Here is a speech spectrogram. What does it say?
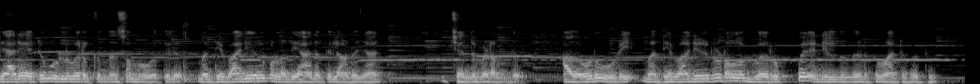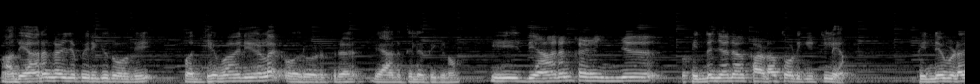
ഞാൻ ഏറ്റവും കൂടുതൽ വെറുക്കുന്ന സമൂഹത്തിൽ മദ്യപാനികൾക്കുള്ള ധ്യാനത്തിലാണ് ഞാൻ ചെന്ന് വിടുന്നത് അതോടുകൂടി മദ്യപാനികളോടുള്ള വെറുപ്പ് എന്നിൽ നിന്ന് എടുത്തു മാറ്റപ്പെട്ടു. ആ ധ്യാനം കഴിഞ്ഞപ്പോൾ എനിക്ക് തോന്നി മദ്യപാനികളെ ഓരോരുത്തരെ ധ്യാനത്തിലെത്തിക്കണം. ഈ ധ്യാനം കഴിഞ്ഞ് പിന്നെ ഞാൻ ആ കട തുടങ്ങിയിട്ടില്ല. പിന്നെ ഇവിടെ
